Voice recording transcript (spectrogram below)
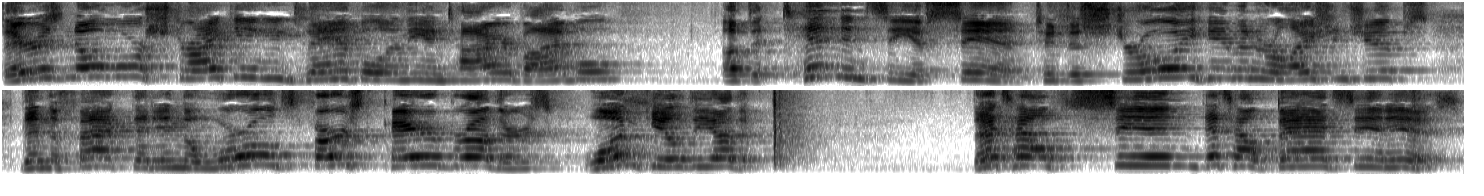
There is no more striking example in the entire Bible of the tendency of sin to destroy human relationships than the fact that in the world's first pair of brothers, one killed the other. That's how sin, that's how bad sin is.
